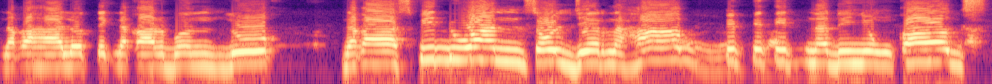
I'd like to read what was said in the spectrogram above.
naka Halotech na carbon look, naka Speed 1 Soldier na hub, 50 teeth na din yung cogs.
